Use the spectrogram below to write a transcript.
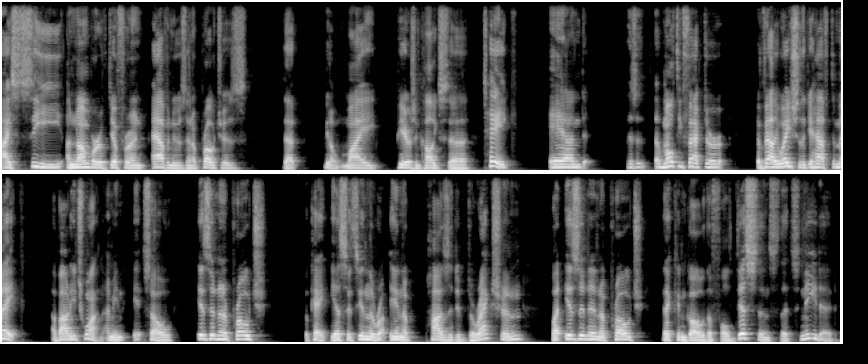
I see a number of different avenues and approaches that you know my peers and colleagues uh, take, and there's a, a, multi-factor evaluation that you have to make about each one. I mean, it, so is it an approach? Okay, yes, it's in the in a positive direction, but is it an approach that can go the full distance that's needed?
